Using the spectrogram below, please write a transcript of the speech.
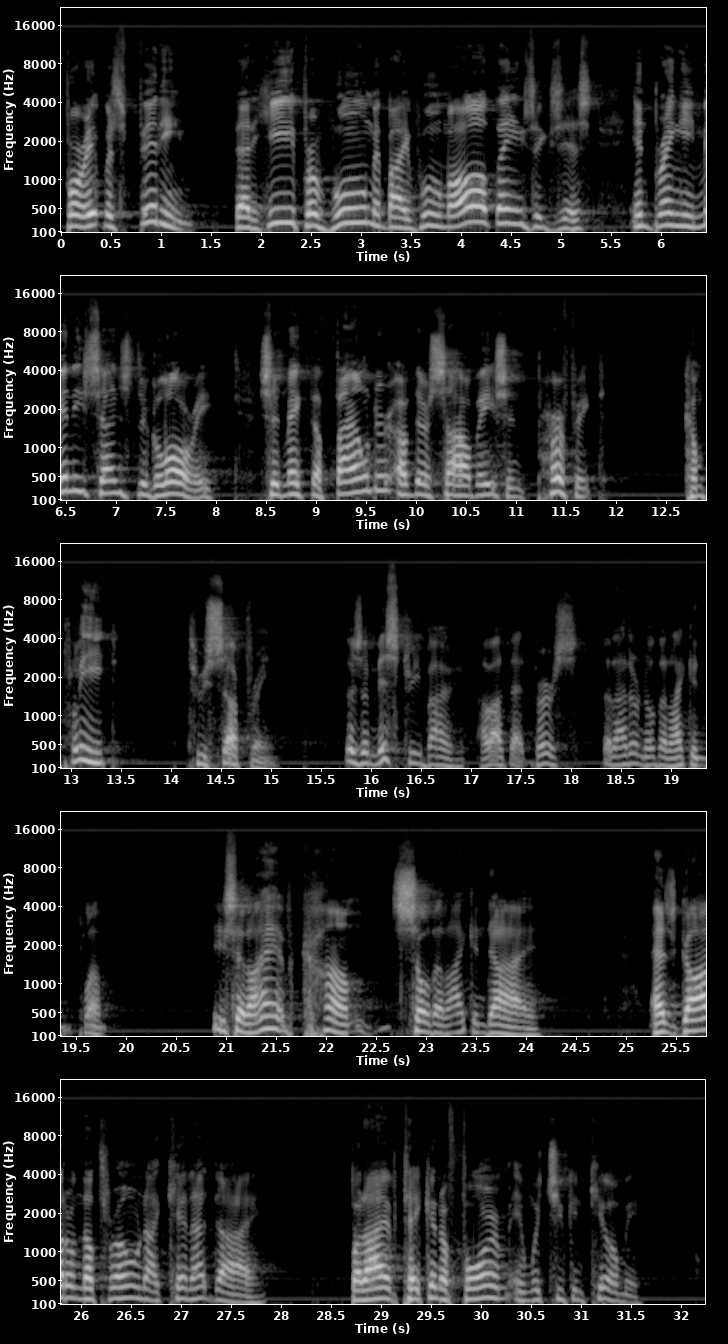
For it was fitting that he for whom and by whom all things exist, in bringing many sons to glory, should make the founder of their salvation perfect, complete through suffering. There's a mystery by, about that verse that I don't know that I can plumb. He said, I have come so that I can die. As God on the throne, I cannot die, but I have taken a form in which you can kill me.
